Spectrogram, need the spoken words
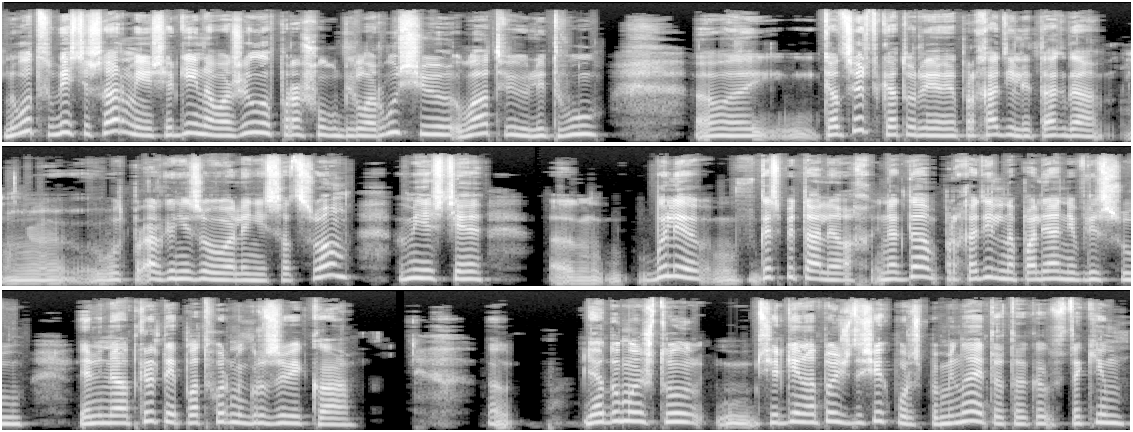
Ну вот вместе с армией Сергей Новожилов прошел Белоруссию, Латвию, Литву. Э, концерты, которые проходили тогда, э, вот организовывали они с отцом вместе, э, были в госпиталях, иногда проходили на поляне в лесу или на открытой платформе грузовика. Я думаю, что Сергей Анатольевич до сих пор вспоминает это с таким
